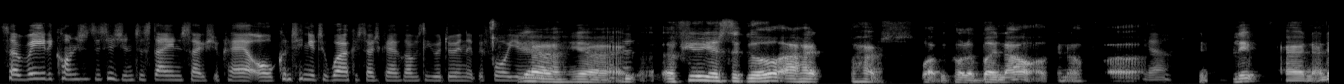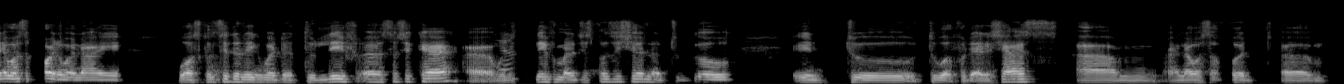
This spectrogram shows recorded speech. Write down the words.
So really conscious decision to stay in social care or continue to work in social care. Obviously, you were doing it before you. Yeah, yeah. Okay. A few years ago, I had perhaps what we call a burnout or kind of uh, Yeah. blip, and and there was a point when I was considering whether to leave uh, social care, uh, whether to leave manager's position and to go into to work for the NHS. Um, and I was offered um,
